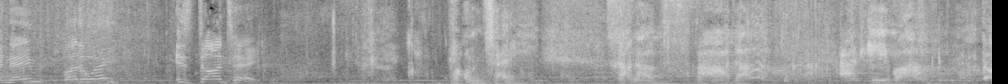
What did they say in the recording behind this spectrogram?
My name, by the way, is Dante. Dante, son of Sparda and Eva, the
